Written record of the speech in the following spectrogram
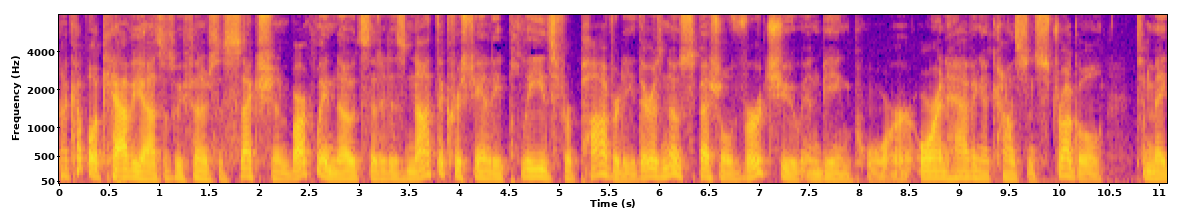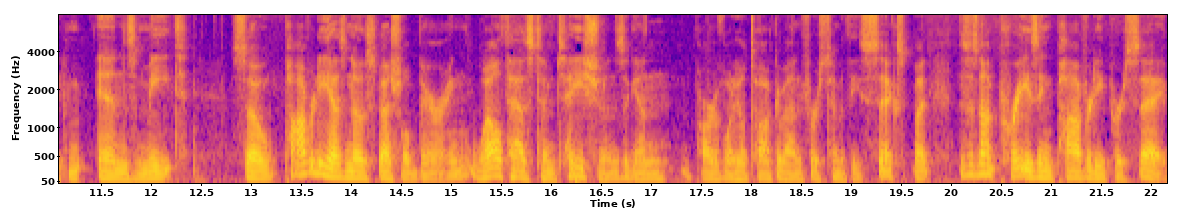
A couple of caveats as we finish this section. Barclay notes that it is not that Christianity pleads for poverty. There is no special virtue in being poor or in having a constant struggle to make ends meet. So poverty has no special bearing. Wealth has temptations, again, part of what he'll talk about in 1 Timothy 6, but this is not praising poverty per se.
